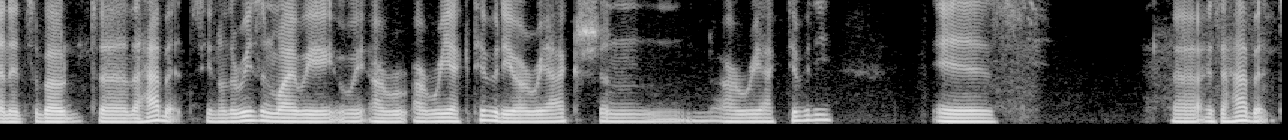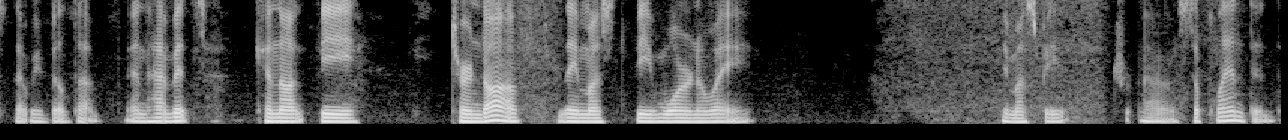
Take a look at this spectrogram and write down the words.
And it's about uh, the habits. You know, the reason why we, we our, our reactivity or reaction, our reactivity is uh, is a habit that we've built up. And habits cannot be turned off, they must be worn away. They must be uh, supplanted.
